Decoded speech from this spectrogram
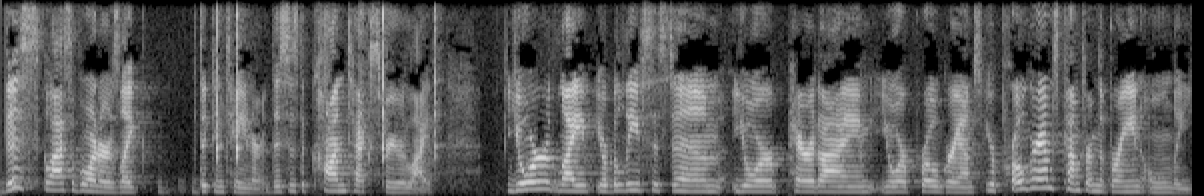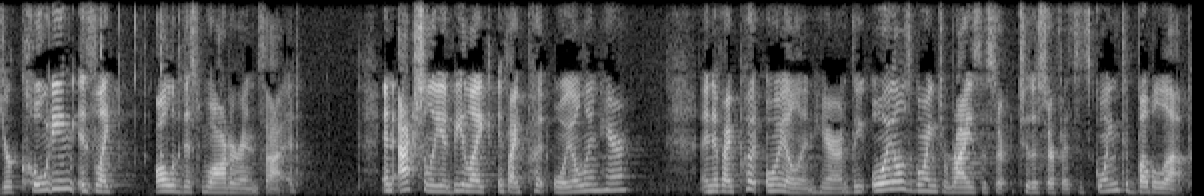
This glass of water is like the container. This is the context for your life your life, your belief system, your paradigm, your programs, your programs come from the brain only. Your coding is like all of this water inside. And actually, it'd be like if I put oil in here. And if I put oil in here, the oil is going to rise to the surface. It's going to bubble up.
